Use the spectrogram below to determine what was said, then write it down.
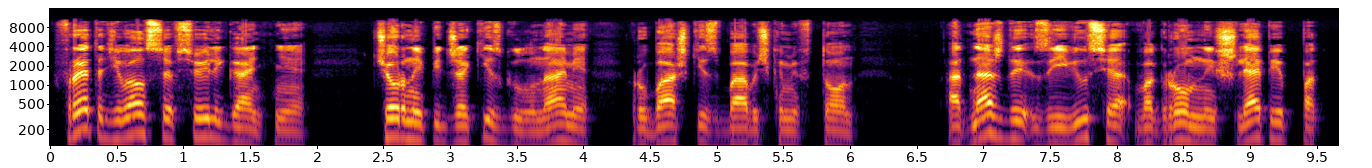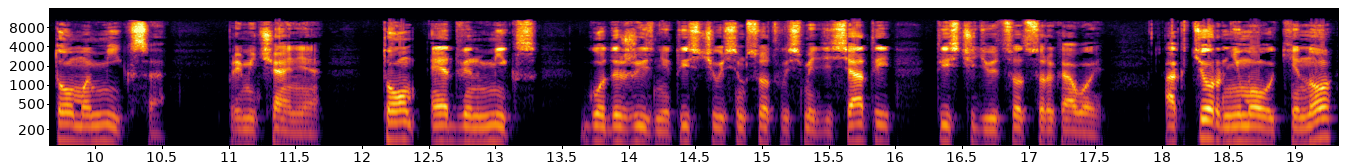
Фред одевался все элегантнее – черные пиджаки с галунами, рубашки с бабочками в тон. Однажды заявился в огромной шляпе под Тома Микса. Примечание. Том Эдвин Микс. Годы жизни 1880-1940. Актер немого кино,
